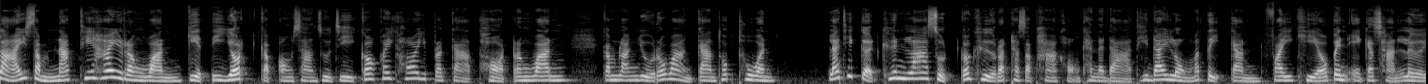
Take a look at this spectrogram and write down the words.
หลาย ๆสำนักที่ให้รางวัลเกียรติยศกับองซานซูจีก็ค่อย ๆ ประกาศถอดรางวัลกำลังอยู่ระหว่างการทบทวน และที่เกิดขึ้นล่าสุดก็คือรัฐสภาของแคนาดาที่ได้ลงมติกัน ไฟเขียวเป็นเอกฉันเลย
